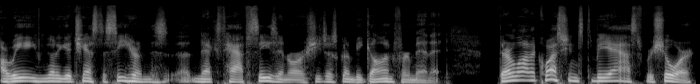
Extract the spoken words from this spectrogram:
Are we even going to get a chance to see her in this uh, next half season, or is she just going to be gone for a minute? There are a lot of questions to be asked for sure,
